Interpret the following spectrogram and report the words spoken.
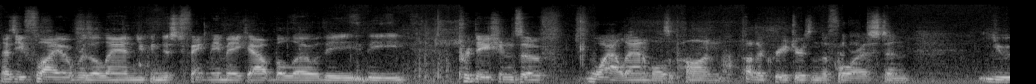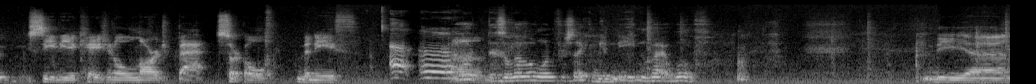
as you fly over the land, you can just faintly make out below the the predations of wild animals upon other creatures in the forest, and you see the occasional large bat circle beneath. Look, there's a level one Forsaken getting eaten by a wolf. the uh,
